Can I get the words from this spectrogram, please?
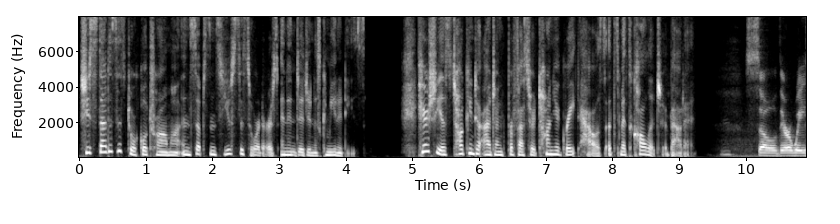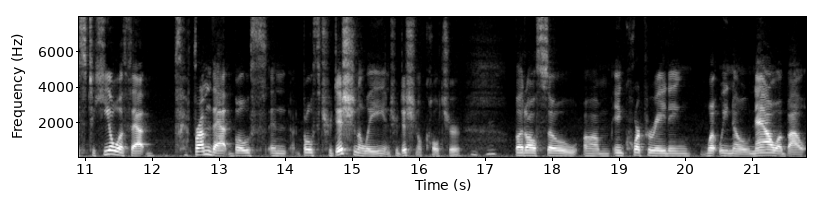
She studies historical trauma and substance use disorders in Indigenous communities. Here she is talking to adjunct professor Tanya Greathouse at Smith College about it. So there are ways to heal with that from that both in both traditionally in traditional culture, mm-hmm. But also um, incorporating what we know now about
